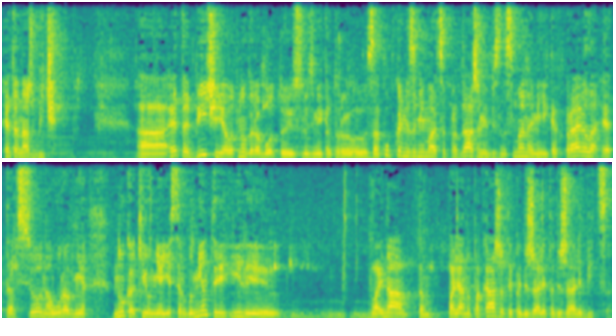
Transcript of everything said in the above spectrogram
Это наш бич. А, это бич, и я вот много работаю с людьми, которые закупками занимаются, продажами, бизнесменами, и, как правило, это все на уровне, ну, какие у меня есть аргументы, или война там поляну покажет, и побежали, побежали биться.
